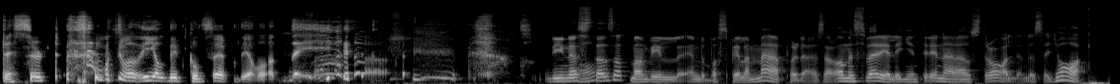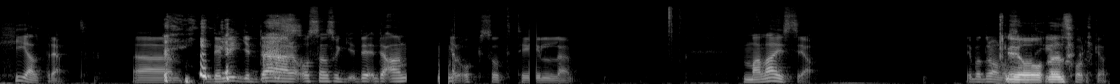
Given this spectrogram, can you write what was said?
Desert. det var ett helt nytt koncept. Jag bara nej. Det är ju nästan så att man vill ändå bara spela med på det där. Ja men Sverige, ligger inte det nära Australien? Det är så här, ja, helt rätt. Ehm, det ligger där och sen så, det, det anger också till eh, Malaysia. Det är bara att dra något Ja, sånt men- helt korkat.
